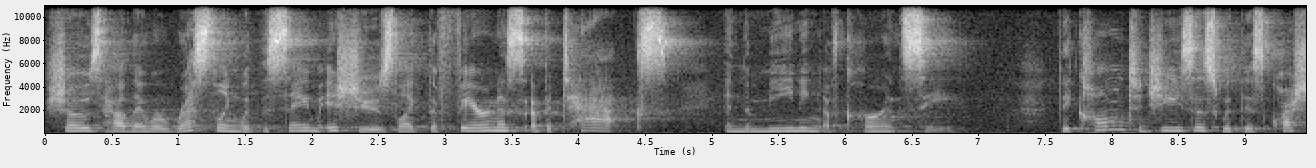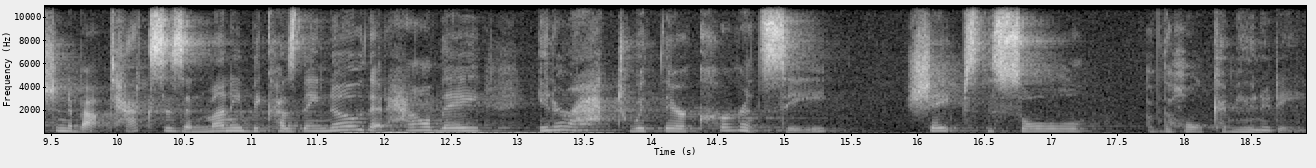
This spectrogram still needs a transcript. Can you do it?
shows how they were wrestling with the same issues like the fairness of a tax and the meaning of currency. They come to Jesus with this question about taxes and money because they know that how they interact with their currency shapes the soul of the whole community.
